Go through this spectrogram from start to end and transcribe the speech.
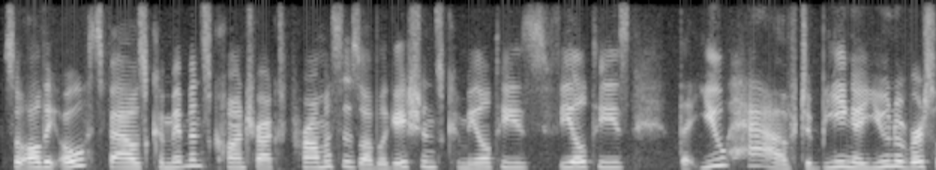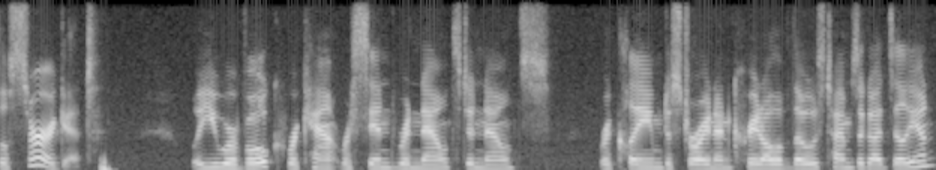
So all the oaths, vows, commitments, contracts, promises, obligations, communities, fealties that you have to being a universal surrogate Will you revoke, recant, rescind, renounce, denounce, reclaim, destroy, and uncreate all of those times a godzillion?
